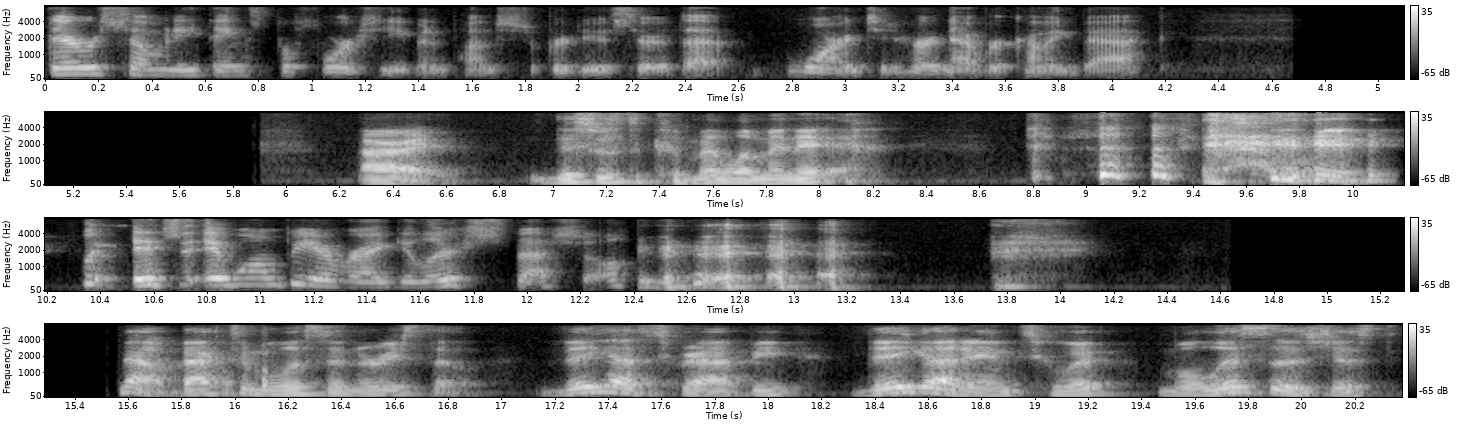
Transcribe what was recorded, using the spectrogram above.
there were so many things before she even punched a producer that warranted her never coming back. All right, this was the Camila minute. it's it won't be a regular special. now back to Melissa and Nurys though. They got scrappy. They got into it. Melissa's just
